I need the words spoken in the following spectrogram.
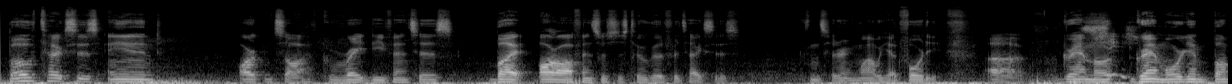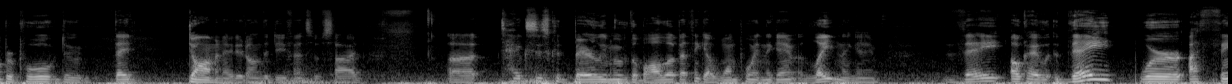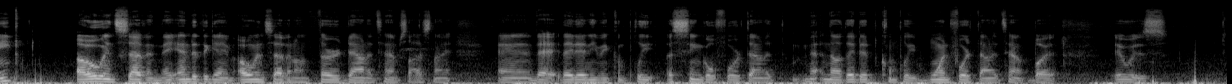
both Texas and Arkansas have great defenses, but our offense was just too good for Texas, considering why we had forty. Uh, Grant Mo- Grant Morgan, Bumper Pool, dude, they dominated on the defensive side. Uh, Texas could barely move the ball up. I think at one point in the game, late in the game, They okay. They were I think 0 and 7. They ended the game 0 and 7 on third down attempts last night, and they they didn't even complete a single fourth down. No, they did complete one fourth down attempt, but it was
